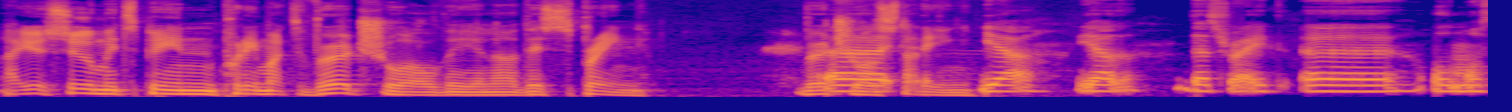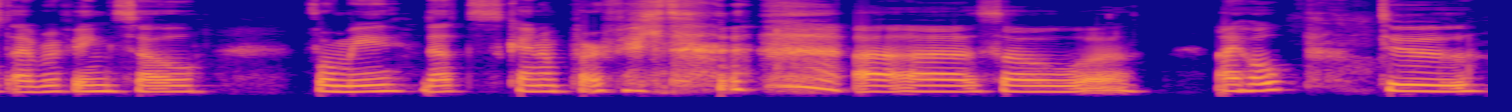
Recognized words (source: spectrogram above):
I assume it's been pretty much virtual, you know, this spring. Virtual studying. Yeah, yeah, that's right. almost everything. So for me, that's kind of perfect. so I hope to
